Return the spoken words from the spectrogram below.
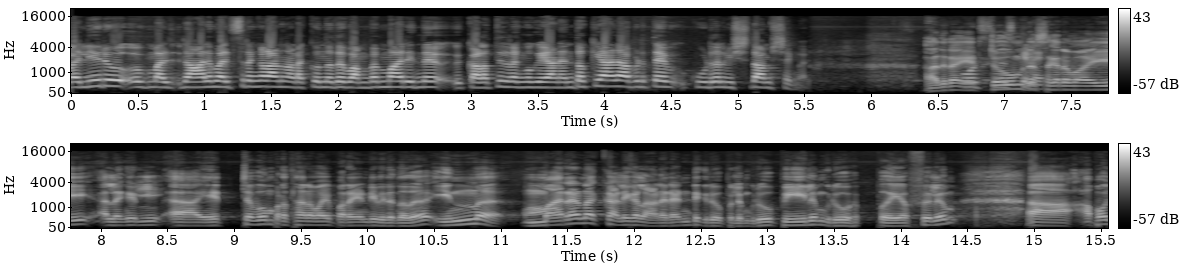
വലിയൊരു നാല് മത്സരങ്ങളാണ് നടക്കുന്നത്. വമ്പന്മാർ ഇന്ന് കളത്തിലിറങ്ങുകയാണ്. എന്തൊക്കെയാണ് അവിടുത്തെ കൂടുതൽ വിശദാംശങ്ങൾ? അതിന് ഏറ്റവും രസകരമായി അല്ലെങ്കിൽ ഏറ്റവും പ്രധാനമായി പറയേണ്ടി വരുന്നത് ഇന്ന് മരണക്കളികളാണ് രണ്ട് ഗ്രൂപ്പിലും ഗ്രൂപ്പ് ഇയിലും ഗ്രൂപ്പ് എഫിലും. അപ്പോൾ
